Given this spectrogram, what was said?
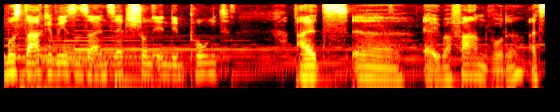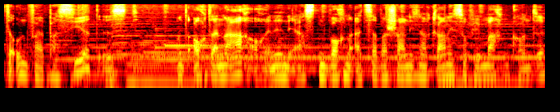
muss da gewesen sein, selbst schon in dem Punkt, als äh, er überfahren wurde, als der Unfall passiert ist und auch danach, auch in den ersten Wochen, als er wahrscheinlich noch gar nicht so viel machen konnte,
